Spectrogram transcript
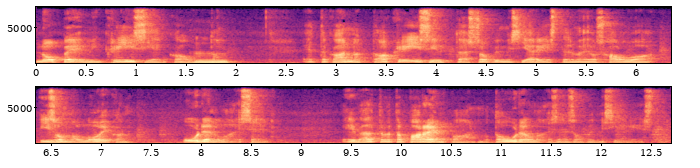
nopeimmin kriisien kautta, mm-hmm. että kannattaa kriisiyttää sopimisjärjestelmä, jos haluaa isomman loikan uudenlaiseen, ei välttämättä parempaan, mutta uudenlaiseen sopimisjärjestelmään.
